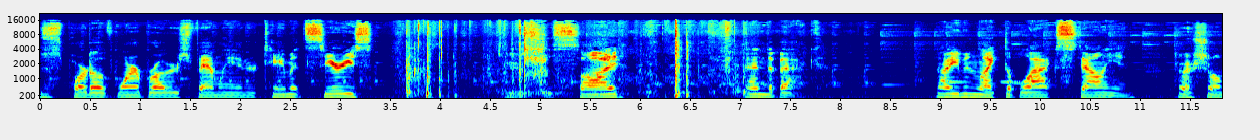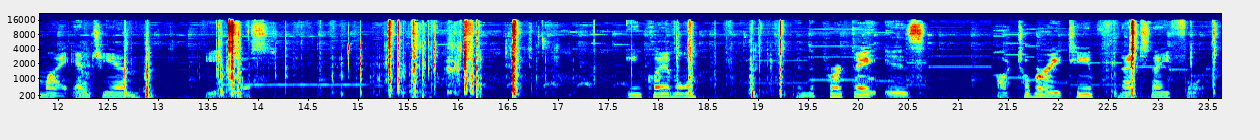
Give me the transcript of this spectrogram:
This is part of Warner Brothers Family Entertainment series. Here's the side and the back. Not even like the Black Stallion. I'll show my MGM VHS. ink label, and the print date is October 18th, 1994.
